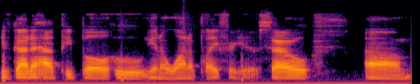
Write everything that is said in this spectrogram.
You've got to have people who you know want to play for you. So um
